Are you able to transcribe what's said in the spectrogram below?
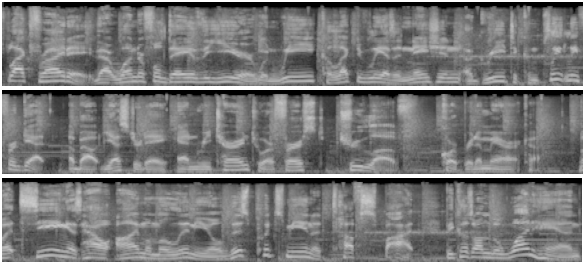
Black Friday, that wonderful day of the year when we, collectively as a nation, agree to completely forget about yesterday and return to our first true love, corporate America. But seeing as how I'm a millennial, this puts me in a tough spot because, on the one hand,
